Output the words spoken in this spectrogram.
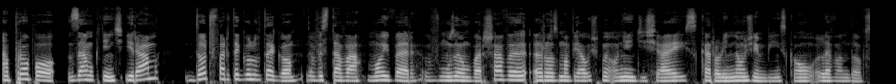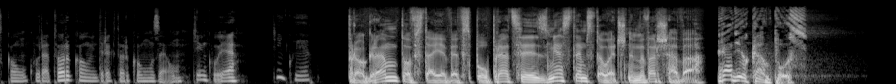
A propos zamknięć i ram, do 4 lutego wystawa Mojwer w Muzeum Warszawy. Rozmawiałyśmy o niej dzisiaj z Karoliną Ziembińską-Lewandowską, kuratorką i dyrektorką muzeum. Dziękuję. Dziękuję. Program powstaje we współpracy z miastem stołecznym Warszawa. Radio Campus.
